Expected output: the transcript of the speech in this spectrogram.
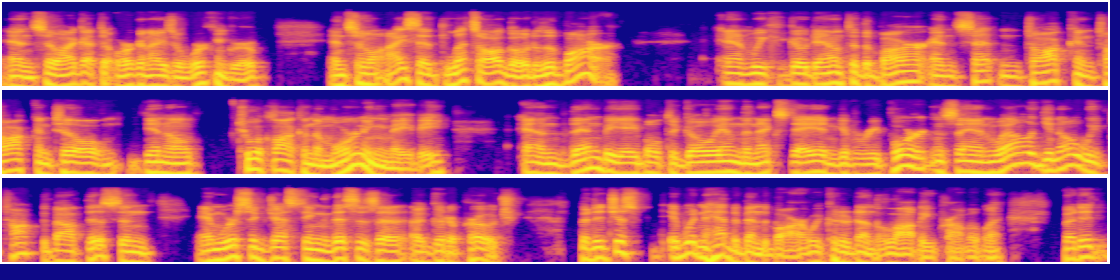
and so I got to organize a working group, and so I said, let's all go to the bar, and we could go down to the bar and sit and talk and talk until you know two o'clock in the morning, maybe, and then be able to go in the next day and give a report and saying, well, you know, we've talked about this and and we're suggesting this is a, a good approach. But it just it wouldn't have had to been the bar. We could have done the lobby probably. But it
